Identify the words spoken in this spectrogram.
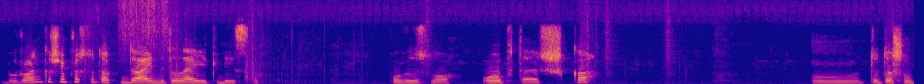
Боронька ще просто так дай металеві крісла. Повезло. О, пташка. Тут точно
